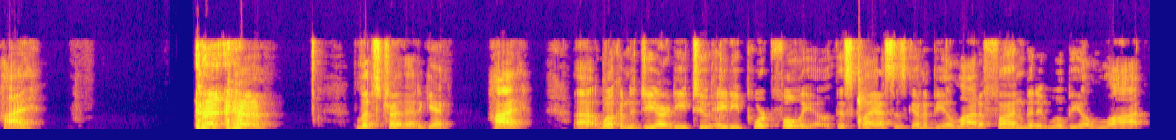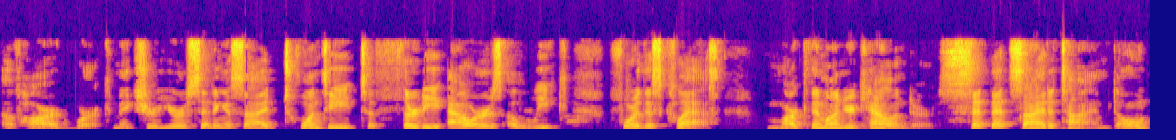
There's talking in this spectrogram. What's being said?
Hi. Let's try that again. Hi. Uh, welcome to GRD 280 Portfolio. This class is going to be a lot of fun, but it will be a lot of hard work. Make sure you're setting aside 20 to 30 hours a week for this class. Mark them on your calendar. Set that side of time. Don't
